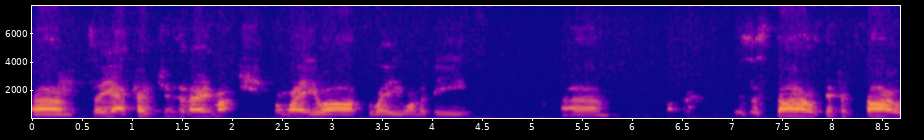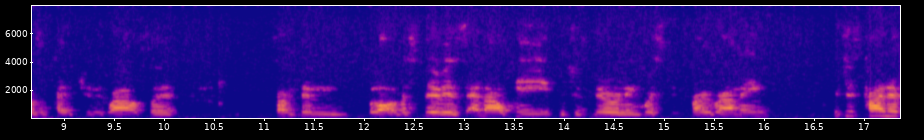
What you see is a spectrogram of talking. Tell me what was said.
Um, so yeah, coaching is very much from where you are to where you want to be. Um, there's a styles, different styles of coaching as well. So something a lot of us do is NLP, which is neuro linguistic programming, which is kind of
